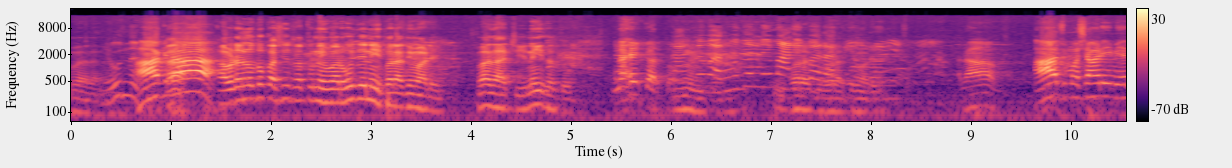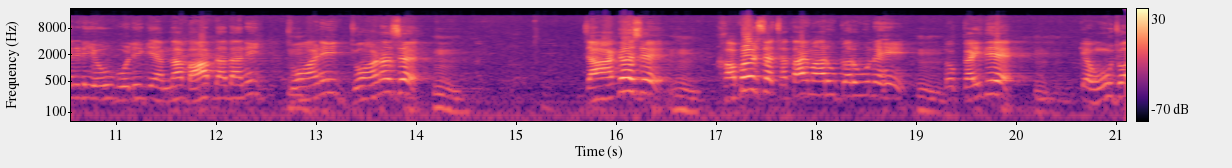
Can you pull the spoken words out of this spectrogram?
બરાબર. એવું જ ને? તો કશું થતું નહીં વરવું જ નહીં ભરાતી માડી વાત સાચી નહીં થતું. નહીં કરતો. રામ. આજ મસાણી મેલડી એવું બોલી કે એમના બાપ દાદાની જોણી જોણ છે. જાગે છે. હમ. ખબર છે છતાંય મારું કરવું નહીં. તો કહી દે. કે હું જો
